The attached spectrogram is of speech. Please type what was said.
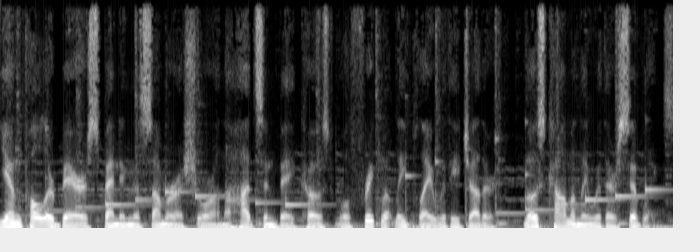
Young polar bears spending the summer ashore on the Hudson Bay coast will frequently play with each other, most commonly with their siblings.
